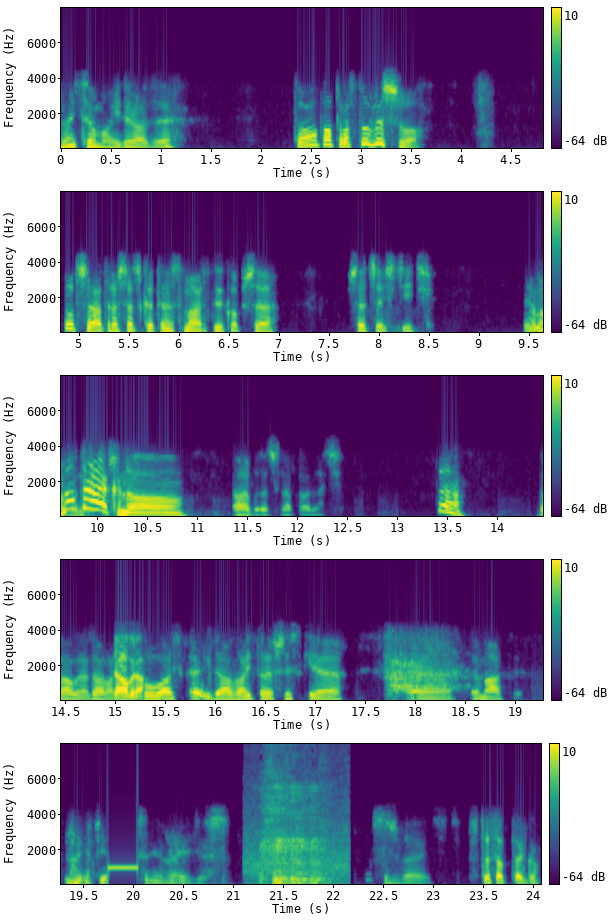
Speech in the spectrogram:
No i co, moi drodzy? To po prostu wyszło. Tu trzeba troszeczkę ten smar tylko prze, przeczyścić. No tak, no. A, bo zaczyna padać. Tak. Dobra, dawaj. Dobra. Półłośkę i dawaj te wszystkie e, tematy. No nie pier- nie wejdziesz. Musisz wejść. To jest od tego.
